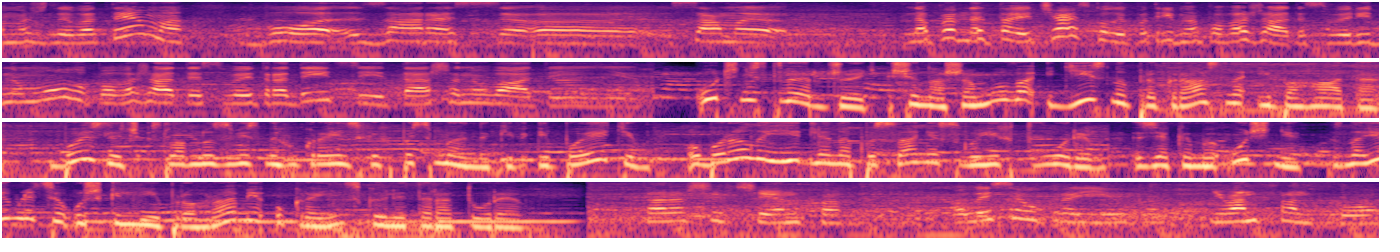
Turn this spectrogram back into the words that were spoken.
Актуальна можлива тема, бо зараз е, саме напевне той час, коли потрібно поважати свою рідну мову, поважати свої традиції та шанувати її. Учні стверджують, що наша мова дійсно прекрасна і багата. Безліч славнозвісних українських письменників і поетів обирали її для написання своїх творів, з якими учні знайомляться у шкільній програмі української літератури. Тарас Шевченко, Олеся Українка, Іван Франко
